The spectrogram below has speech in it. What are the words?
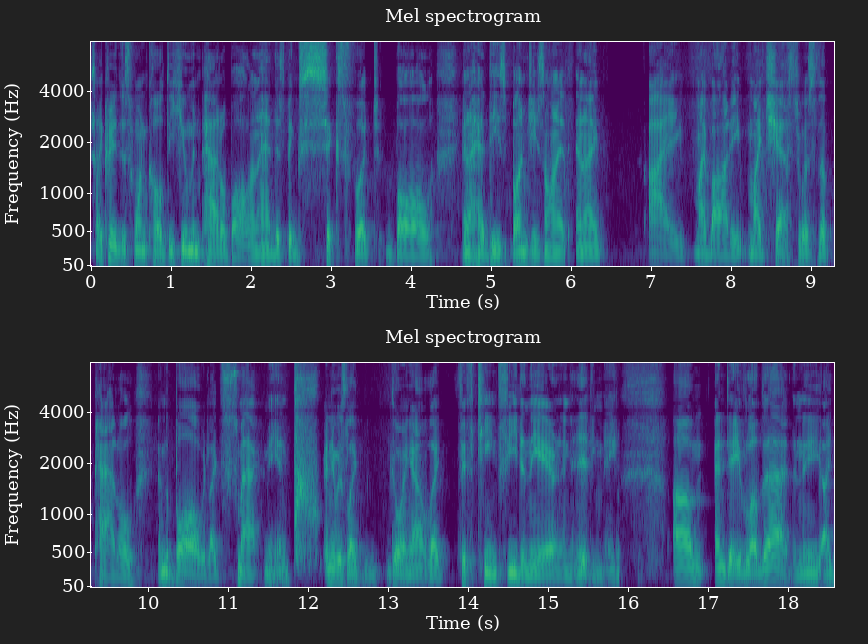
so I created this one called the human paddle ball, and I had this big six foot ball, and I had these bungees on it, and I. I, my body, my chest was the paddle, and the ball would like smack me, and and it was like going out like 15 feet in the air and hitting me. Um, and Dave loved that. And he, I,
